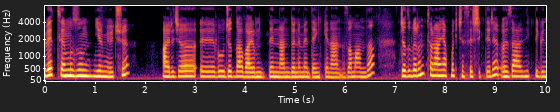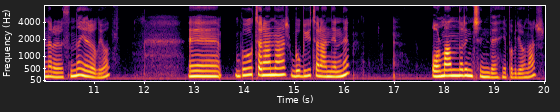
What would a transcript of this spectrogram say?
ve Temmuz'un 23'ü. Ayrıca e, bu Cadılar Bayramı denilen döneme denk gelen zamanda cadıların tören yapmak için seçtikleri özellikle günler arasında yer alıyor. Ee, bu törenler, bu büyü törenlerini ormanların içinde yapabiliyorlar.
